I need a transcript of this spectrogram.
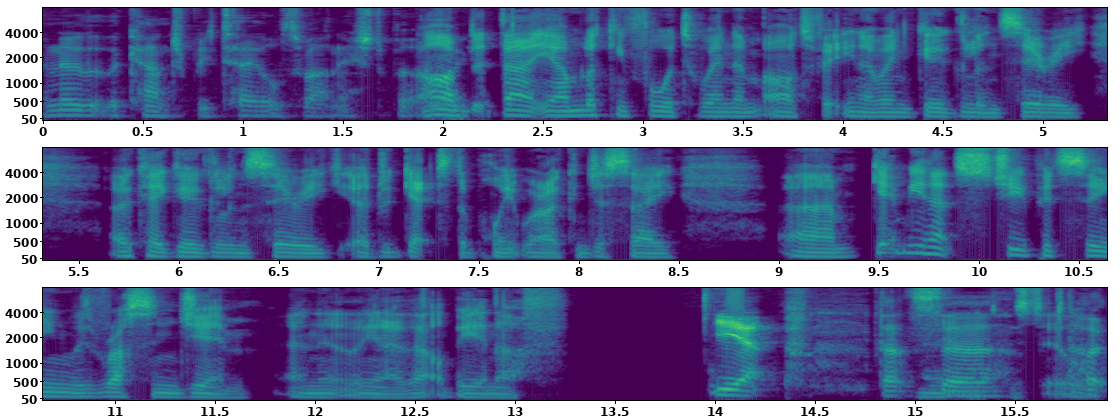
I know that the Canterbury Tales vanished but I Oh, like- but that, yeah, I'm looking forward to when um, artific, you know, when Google and Siri, okay, Google and Siri uh, get to the point where I can just say, um, get me that stupid scene with Russ and Jim, and uh, you know that'll be enough. Yep, that's uh, just it'll- ho-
